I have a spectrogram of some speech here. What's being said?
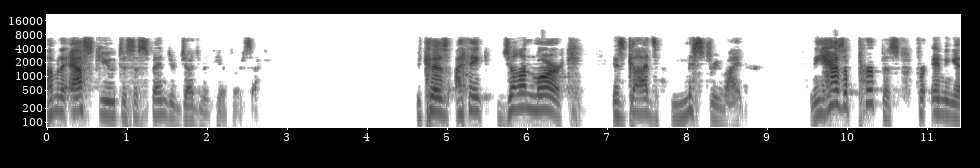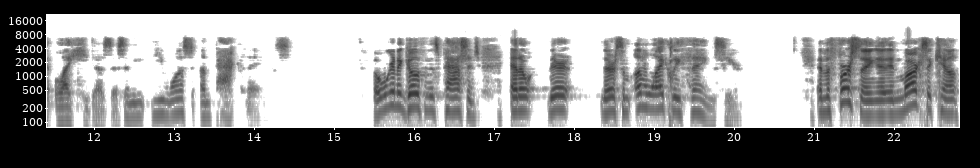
I'm going to ask you to suspend your judgment here for a second. Because I think John Mark is God's mystery writer. And he has a purpose for ending it like he does this. And he, wants to unpack things. But we're going to go through this passage and uh, there, there are some unlikely things here. And the first thing, in Mark's account,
